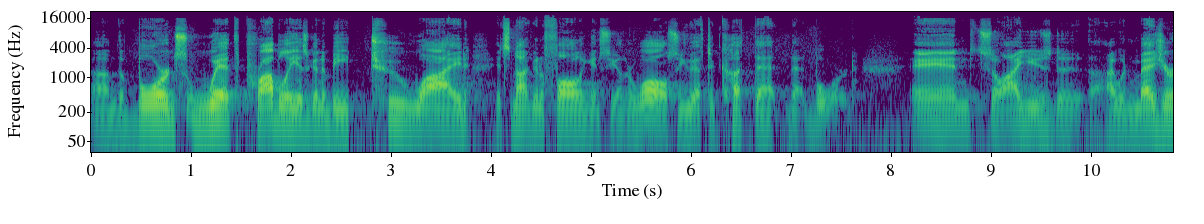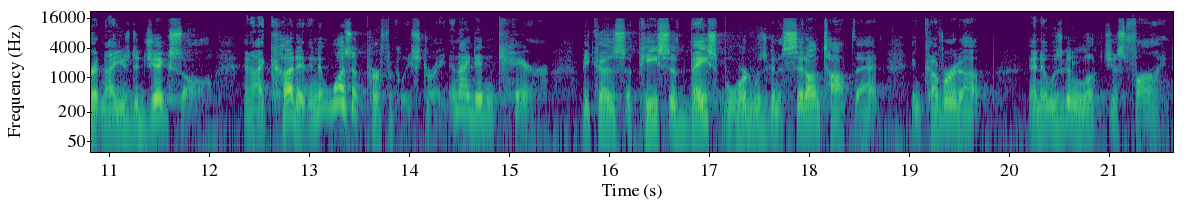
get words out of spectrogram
um, the board's width probably is going to be too wide. It's not going to fall against the other wall, so you have to cut that, that board. And so I used a, I would measure it and I used a jigsaw and I cut it and it wasn't perfectly straight and I didn't care because a piece of baseboard was going to sit on top of that and cover it up and it was going to look just fine.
